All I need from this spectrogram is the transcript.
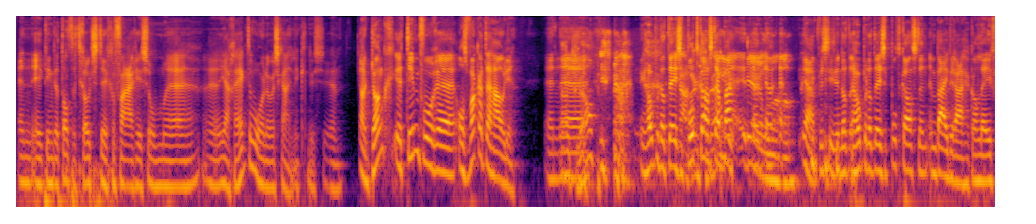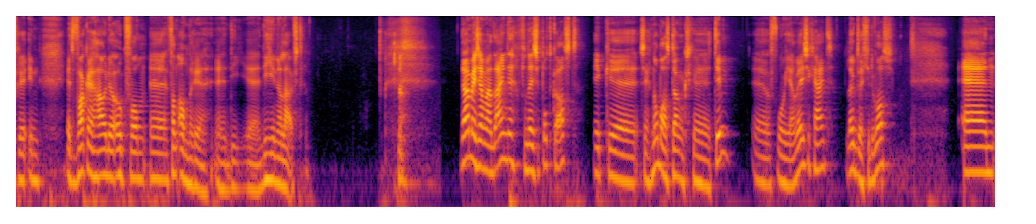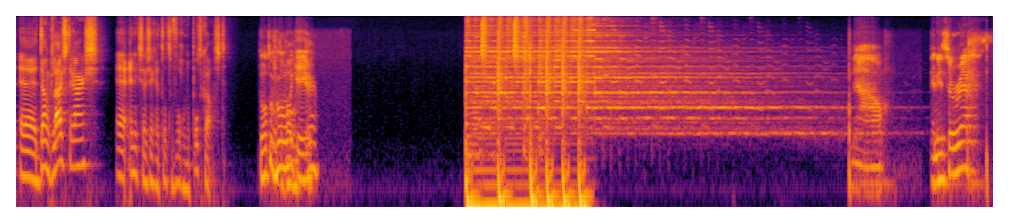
En ik denk dat dat het grootste gevaar is om ja, gehackt te worden waarschijnlijk. Dus nou, dank Tim voor ons wakker te houden. En, Dankjewel. ik hoop dat deze podcast daarbij. ja, precies. En dat hopen dat deze podcast een, een, bijdrage kan leveren in het wakker houden ook van, van anderen die, die hier naar luisteren. Daarmee zijn we aan het einde van deze podcast. Ik uh, zeg nogmaals dank uh, Tim uh, voor je aanwezigheid. Leuk dat je er was. En dank luisteraars. en ik zou zeggen tot de volgende podcast. Tot de, tot volgende, de volgende keer. And it's a wrap.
